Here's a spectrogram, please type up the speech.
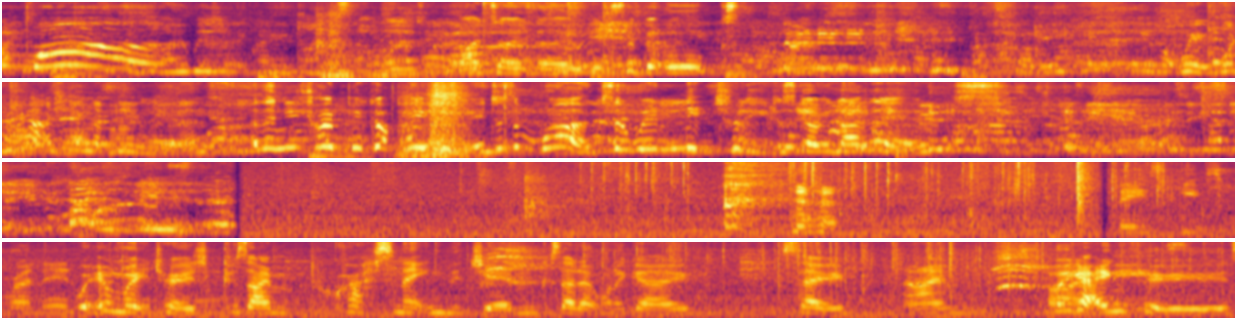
It doesn't work. I don't know. It's a bit orcs. Wait, what do you actually end up doing with this? And then you try and pick up paper, but it doesn't work. So we're literally just going like this. face keeps running. We're in Waitrose because I'm procrastinating the gym because I don't want to go. So I'm we're getting food.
